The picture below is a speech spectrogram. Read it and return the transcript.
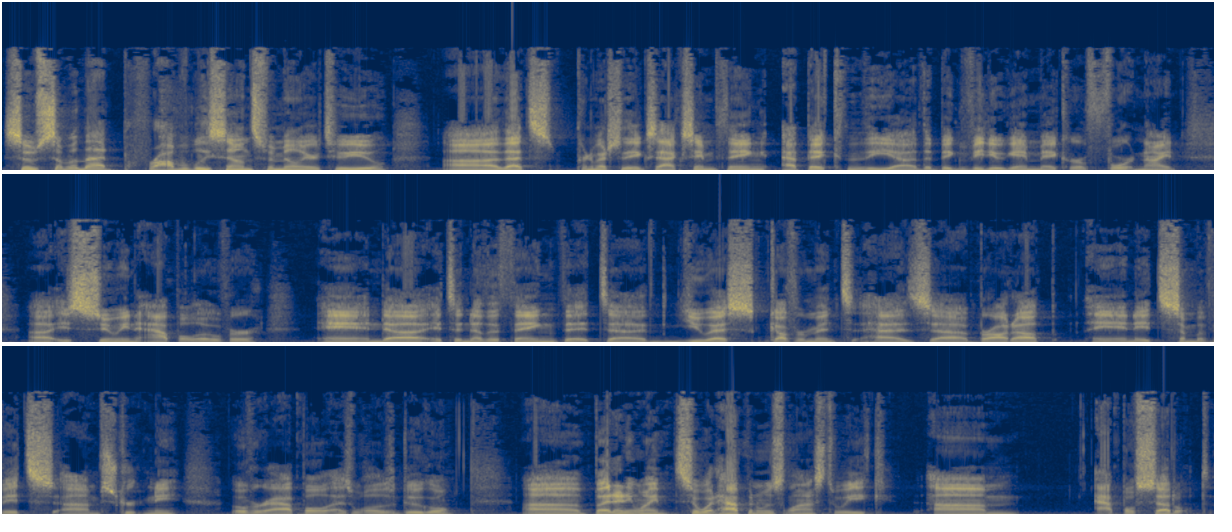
So, some of that probably sounds familiar to you. Uh, that's pretty much the exact same thing. Epic, the uh, the big video game maker of Fortnite, uh, is suing Apple over and uh, it's another thing that uh, U.S. government has uh, brought up, and it's some of its um, scrutiny over Apple as well as Google. Uh, but anyway, so what happened was last week, um, Apple settled.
